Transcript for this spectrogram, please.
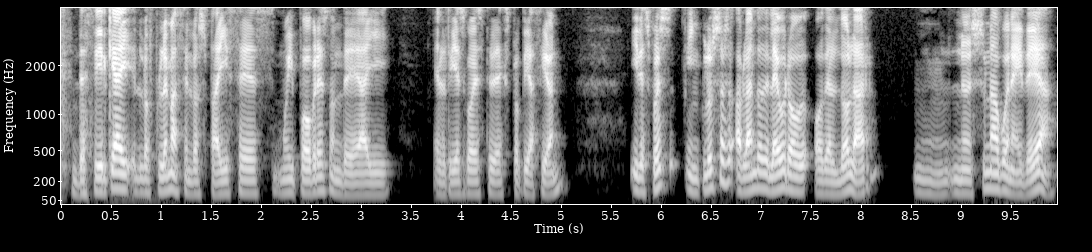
decir que hay los problemas en los países muy pobres donde hay el riesgo este de expropiación. Y después, incluso hablando del euro o del dólar, no es una buena idea.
